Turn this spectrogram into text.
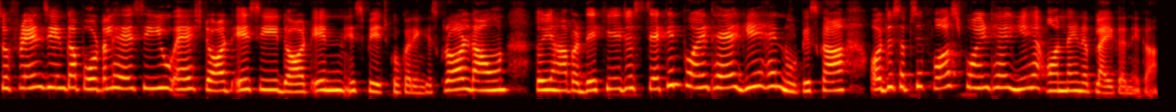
सो फ्रेंड्स ये इनका पोर्टल है C U H dot A C dot in इस पेज को करेंगे। स्क्रॉल डाउन तो यहाँ पर देखिए, जो सेकंड पॉइंट है, ये है नोटिस का, और जो सबसे फ़र्स्ट पॉइंट है, ये है ऑनलाइन अप्लाई करने का।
